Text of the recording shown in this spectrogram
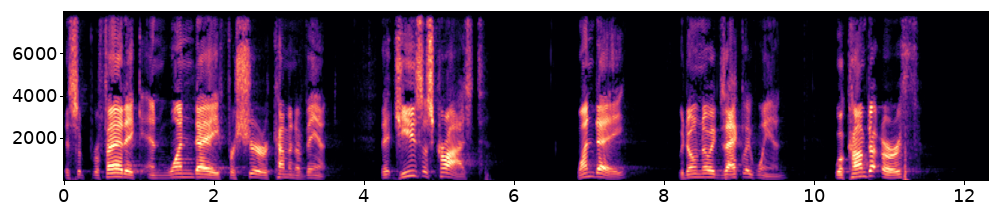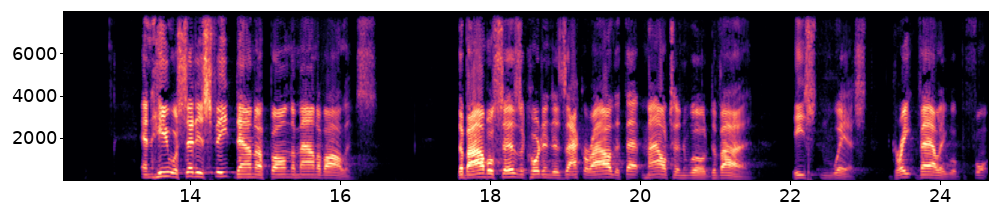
It's a prophetic and one day for sure coming event that Jesus Christ, one day, we don't know exactly when, will come to earth and he will set his feet down upon the Mount of Olives. The Bible says, according to Zechariah, that that mountain will divide east and west. Great valley will, perform,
